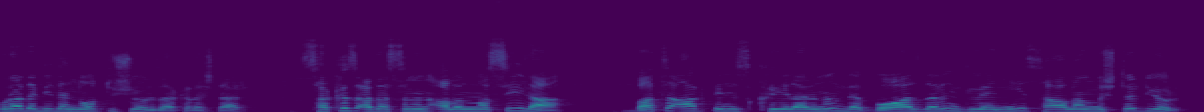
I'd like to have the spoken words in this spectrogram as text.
Burada bir de not düşüyoruz arkadaşlar. Sakız Adası'nın alınmasıyla Batı Akdeniz kıyılarının ve boğazların güvenliği sağlanmıştır diyoruz.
